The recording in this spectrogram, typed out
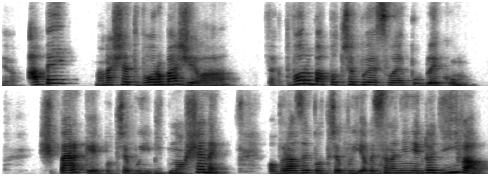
Jo. Aby na naše tvorba žila, tak tvorba potřebuje svoje publikum. Šperky potřebují být nošeny, obrazy potřebují, aby se na ně někdo díval,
